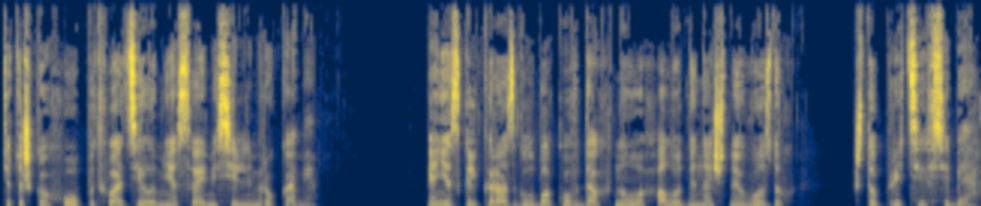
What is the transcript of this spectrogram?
Тетушка Хоуп подхватила меня своими сильными руками. Я несколько раз глубоко вдохнула холодный ночной воздух, чтобы прийти в себя.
